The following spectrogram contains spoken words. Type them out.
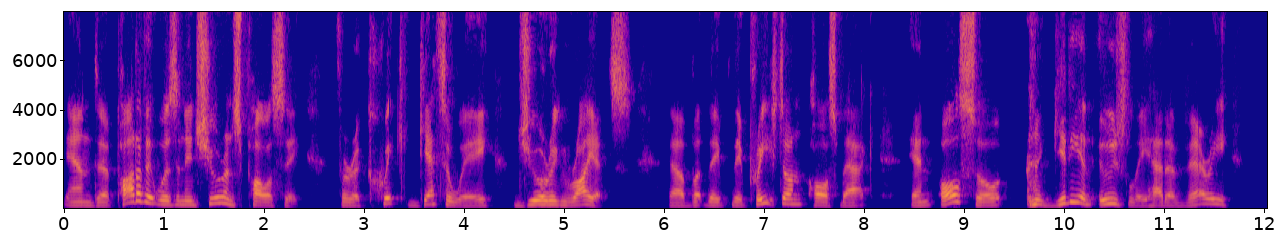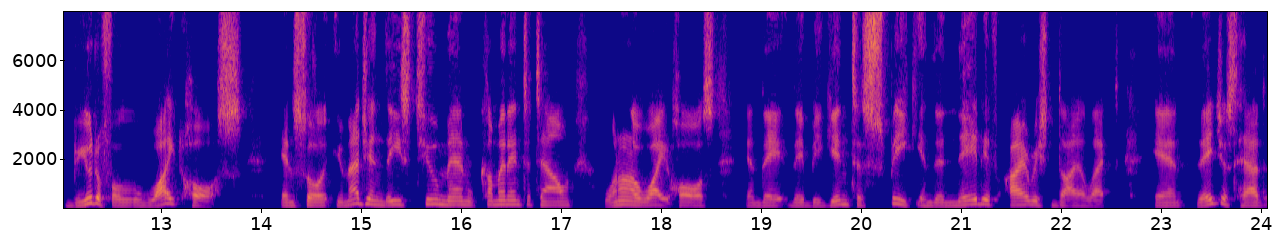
and uh, part of it was an insurance policy for a quick getaway during riots. Uh, but they, they preached on horseback, and also Gideon Ouseley had a very beautiful white horse and so imagine these two men coming into town, one on a white horse, and they, they begin to speak in the native Irish dialect, and they just had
